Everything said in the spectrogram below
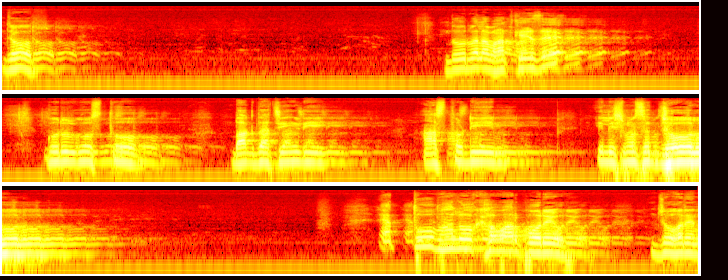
জোর। ভাত খেয়েছে? গরুর গোস্ত, বাগদা চিংড়ি, আস্ত ডিম, ইলিশ মাছের ঝোল। এত ভালো খাওয়ার পরেও জোহরের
